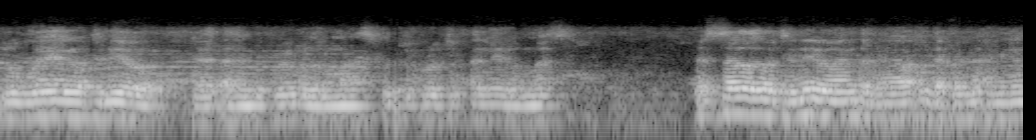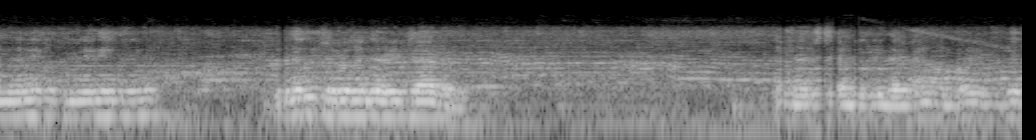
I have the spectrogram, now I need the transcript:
luwe kodene yuk daya tahan tubuh melemas kerucut-kerucut tangan lemas kesel kodene yuk ngantuk awak udah pernah angin ini kudu ini itu jadi aku dorongan dari dalam. Yang dari sekian tindakan mampu mungkin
